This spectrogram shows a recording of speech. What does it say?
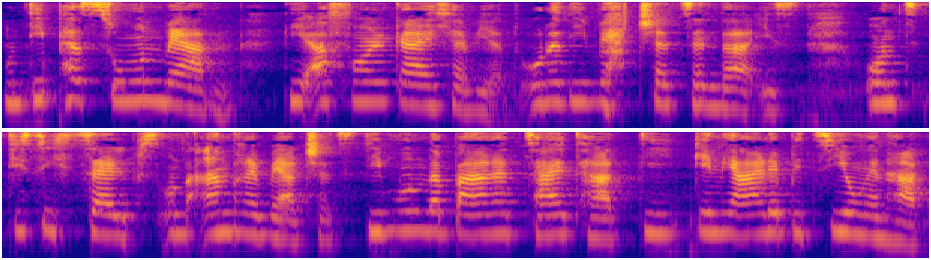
und die Person werden, die erfolgreicher wird oder die wertschätzender ist und die sich selbst und andere wertschätzt, die wunderbare Zeit hat, die geniale Beziehungen hat,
